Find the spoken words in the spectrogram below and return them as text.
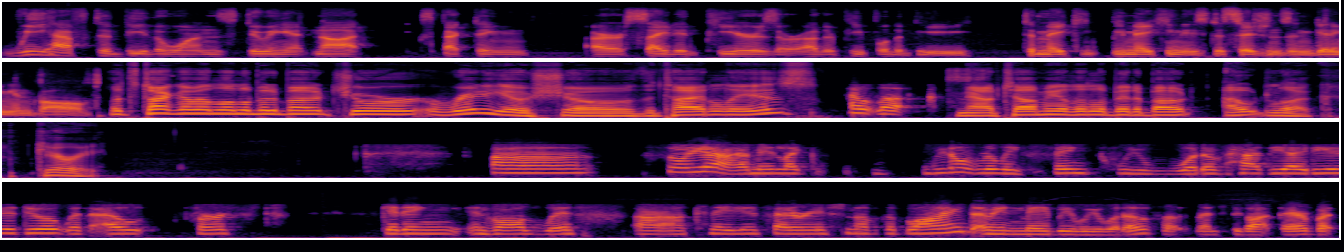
we have to be the ones doing it not expecting our sighted peers or other people to be to making be making these decisions and getting involved Let's talk a little bit about your radio show. The title is Outlook. Now tell me a little bit about Outlook. Carrie. Uh, so yeah, I mean, like we don't really think we would have had the idea to do it without first getting involved with uh, Canadian Federation of the Blind. I mean, maybe we would have eventually got there, but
